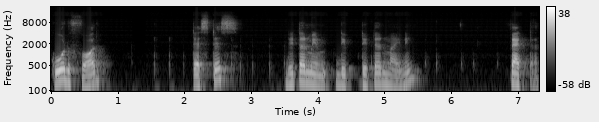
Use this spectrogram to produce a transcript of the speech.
code for testis determine, de determining factor.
